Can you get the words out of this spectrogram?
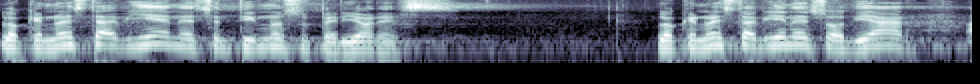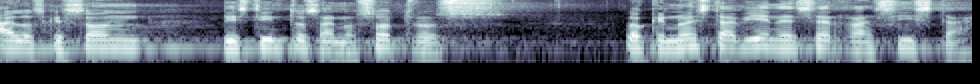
Lo que no está bien es sentirnos superiores. Lo que no está bien es odiar a los que son distintos a nosotros. Lo que no está bien es ser racista.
